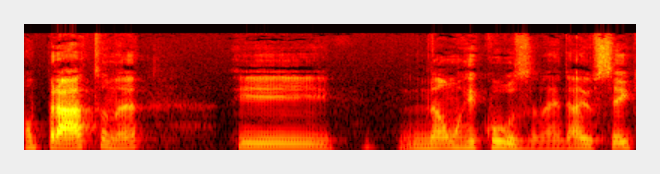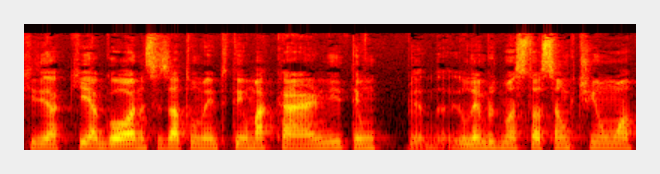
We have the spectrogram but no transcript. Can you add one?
o prato, né? E não recuso, né? Ah, eu sei que aqui agora, nesse exato momento, tem uma carne, tem um... Eu lembro de uma situação que tinha uma,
